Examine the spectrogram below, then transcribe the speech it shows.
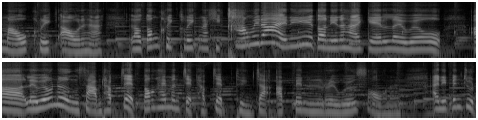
เมาส์คลิกเอานะคะ เราต้องคลิกคลิกนะคลิกค้างไม่ได้นี่ตอนนี้นะคะเกณฑ์เลเวลอ่าเลเวล1 3ทับ7ต้องให้มัน7ทับ7ถึงจะอัพเป็นเลเวล2นะ อันนี้เป็นจุด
